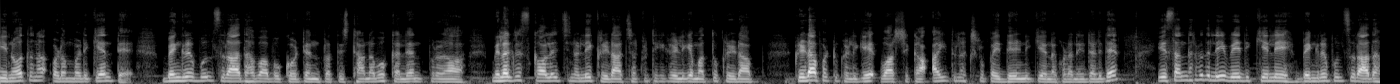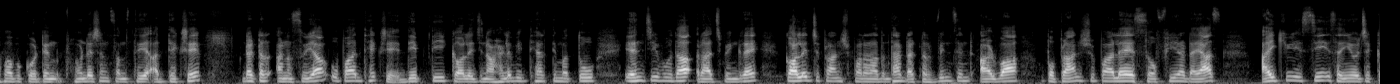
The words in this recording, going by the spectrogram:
ಈ ನೂತನ ಒಡಂಬಡಿಕೆಯಂತೆ ಬೆಂಗ್ರೆ ಬುಲ್ಸ್ ರಾಧಾಬಾಬು ಕೋಟೆನ್ ಪ್ರತಿಷ್ಠಾನವು ಕಲ್ಯಾಣಪುರ ಮಿಲಗ್ರಿಸ್ ಕಾಲೇಜಿನಲ್ಲಿ ಕ್ರೀಡಾ ಚಟುವಟಿಕೆಗಳಿಗೆ ಮತ್ತು ಕ್ರೀಡಾ, ಕ್ರೀಡಾಪಟುಗಳಿಗೆ ವಾರ್ಷಿಕ ಐದು ಲಕ್ಷ ರೂಪಾಯಿ ದೇಣಿಗೆಯನ್ನು ಕೂಡ ನೀಡಲಿದೆ. ಈ ಸಂದರ್ಭದಲ್ಲಿ ವೇದಿಕೆಯಲ್ಲಿ ಬೆಂಗ್ರೆ ರಾಧಾಬಾಬು ಕೋಟೆನ್ ಫೌಂಡೇಶನ್ ಸಂಸ್ಥೆಯ ಅಧ್ಯಕ್ಷೆ ಡಾಕ್ಟರ್ ಅನಸೂಯ, ಉಪಾಧ್ಯಕ್ಷೆ ದೀಪ್ತಿ, ಕಾಲೇಜಿನ ಹಳೆ ವಿದ್ಯಾರ್ಥಿ ಮತ್ತು ಎನ್ಜಿಒದ ರಾಜ್ ಬೆಂಗ್ರೆ, ಕಾಲೇಜು ಪ್ರಾಂಶುಪಾಲರಾದಂತಹ ಡಾಕ್ಟರ್ ವಿನ್ಸೆಂಟ್ ಆಳ್ವಾ ಉಪಪ್ರಾಂಶುಪಾಲೆ ಸೋಫಿಯಾ ಡಯಾಸ್ ಐಕ್ಯುಎಸ್ಸಿ ಸಂಯೋಜಕ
